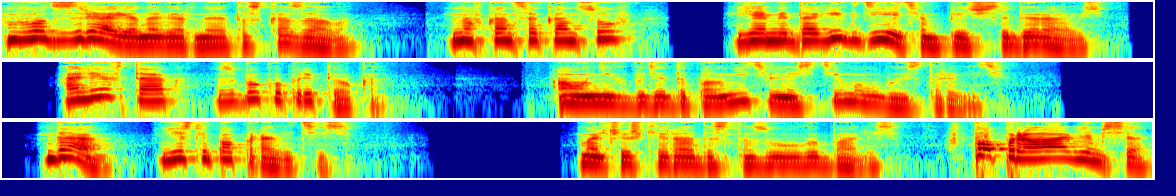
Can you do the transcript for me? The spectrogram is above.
Вот зря я, наверное, это сказала. Но в конце концов, я медовик детям печь собираюсь. А лев так, сбоку припека. А у них будет дополнительный стимул выздороветь. Да, если поправитесь. Мальчишки радостно заулыбались. «Поправимся!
